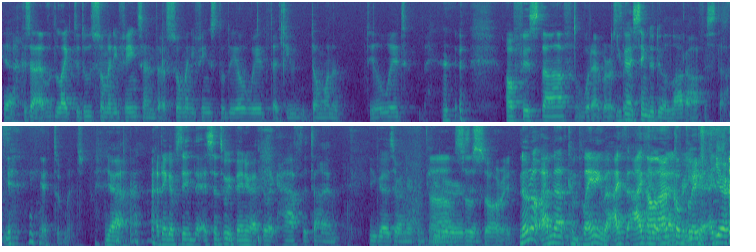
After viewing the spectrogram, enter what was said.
Yeah. because i would like to do so many things and there are so many things to deal with that you don't want to deal with office stuff whatever You stuff. guys seem to do a lot of office stuff. yeah, too much Yeah, I think I've seen that since we've been here. I feel like half the time you guys are on your oh, i'm computers. so sorry no, no, I'm not complaining about. It. I, I feel Oh, I'm bad for you complaining. guys. You're-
